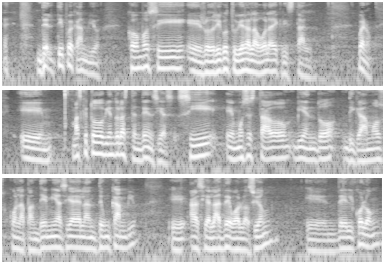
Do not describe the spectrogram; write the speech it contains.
del tipo de cambio, como si eh, Rodrigo tuviera la bola de cristal. Bueno, eh, más que todo viendo las tendencias, sí hemos estado viendo, digamos, con la pandemia hacia adelante un cambio eh, hacia la devaluación del colón,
